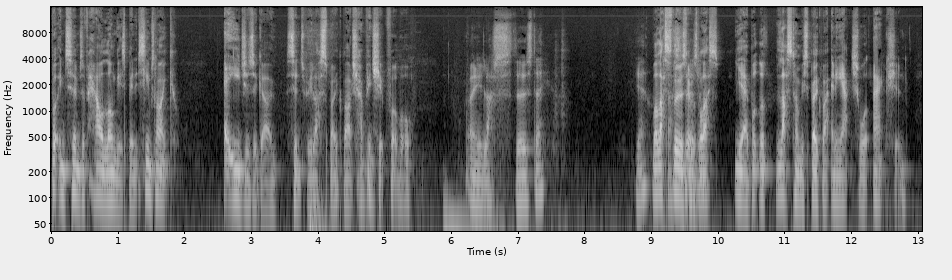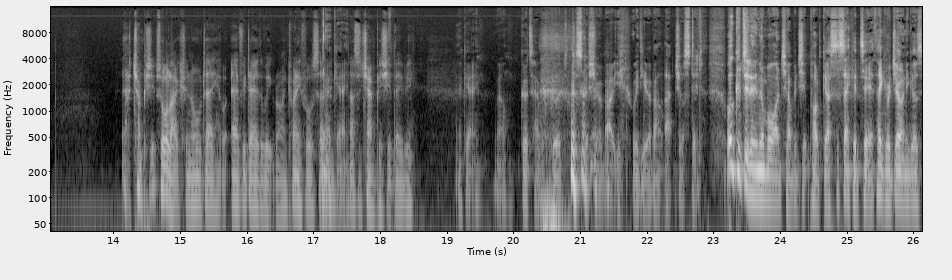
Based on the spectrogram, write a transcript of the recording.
But in terms of how long it's been, it seems like ages ago since we last spoke about Championship football. Only last Thursday. Yeah. Well, last, last Thursday, Thursday was last yeah, but the last time we spoke about any actual action. Uh, championships all action all day, every day of the week, Ryan, 24 7. Okay. That's a championship, baby. Okay, well, good to have a good discussion about you with you about that, Justin. Welcome to the number one championship podcast, the second tier. Thank you for joining us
